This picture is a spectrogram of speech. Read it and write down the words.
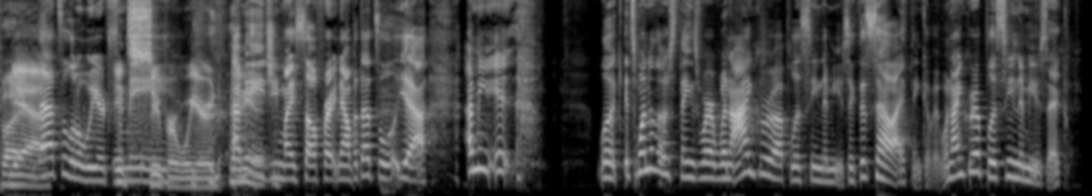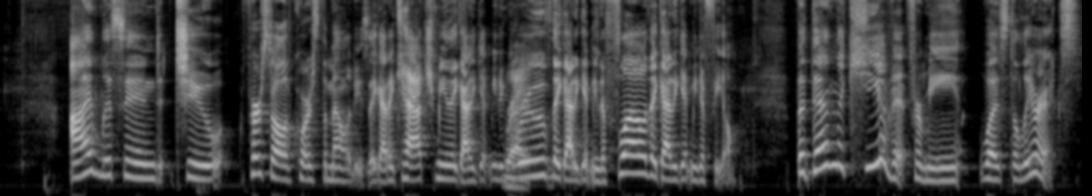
but- yeah, That's a little weird for it's me. super weird. I'm aging myself right now, but that's a little, yeah. I mean, it. Look, it's one of those things where when I grew up listening to music, this is how I think of it. When I grew up listening to music, I listened to first of all, of course, the melodies. They got to catch me. They got to get me to Right. groove. They got to get me to flow. They got to get me to feel. But then the key of it for me was the lyrics.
